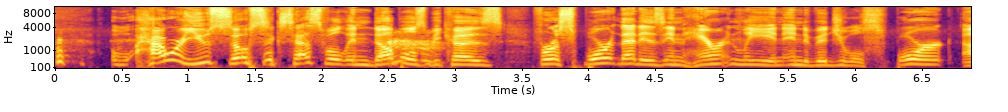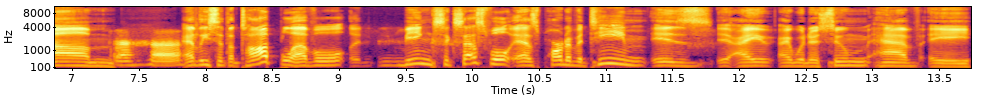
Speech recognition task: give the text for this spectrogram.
How are you so successful in doubles? Because for a sport that is inherently an individual sport, um, Uh-huh. at least at the top level, being successful as part of a team is, I, I would assume, have a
